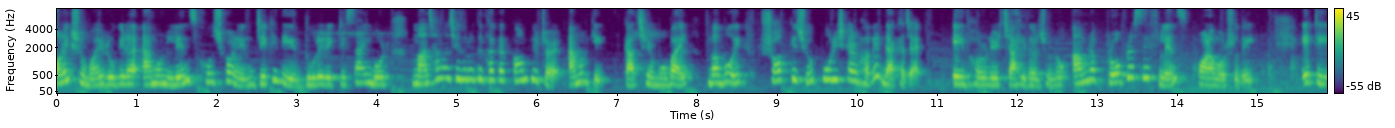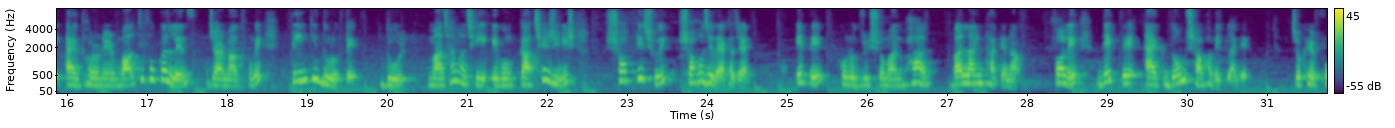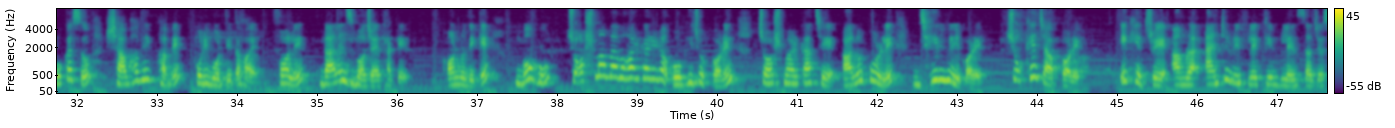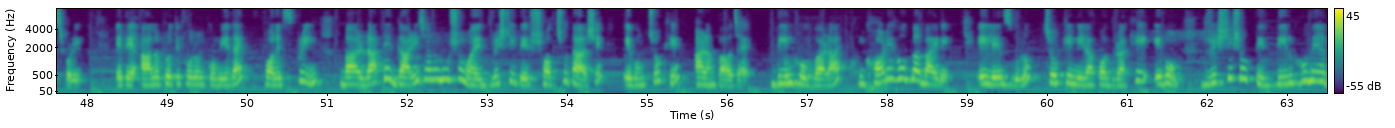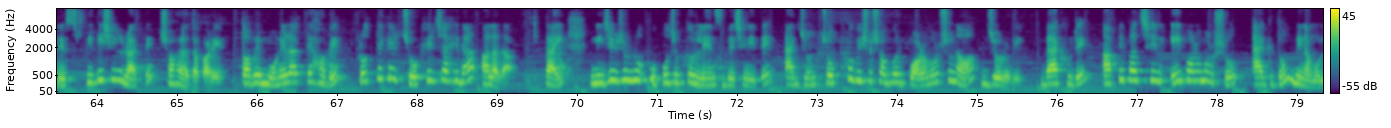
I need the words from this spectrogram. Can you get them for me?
অনেক সময় রোগীরা এমন লেন্স খোঁজ করেন যেটি দিয়ে দূরের একটি সাইনবোর্ড মাঝামাঝি দূরত্বে থাকা কম্পিউটার, এমনকি কাছের মোবাইল বা বই সবকিছু পরিষ্কারভাবে দেখা যায়। এই ধরনের চাহিদার জন্য আমরা প্রোগ্রেসিভ লেন্স পরামর্শ দেই। এটি এক ধরনের মাল্টিফোকাল লেন্স যার মাধ্যমে তিনটি দূরত্বে দূর, মাঝামাঝি এবং কাছের জিনিস সব কিছুই সহজে দেখা যায়। এতে কোনো দৃশ্যমান ভাগ বা লাইন থাকে না। ফলে দেখতে একদম স্বাভাবিক লাগে। চোখের ফোকাসও স্বাভাবিকভাবে পরিবর্তিত হয়, ফলে ব্যালেন্স বজায় থাকে। অন্যদিকে, বহু চশমা ব্যবহারকারীরা অভিযোগ করেন, চশমার কাছে আলো পড়লে ঝিলমিল করে, চোখে চাপ পড়ে। এক্ষেত্রে আমরা অ্যান্টি রিফ্লেকটিভ লেন্স সাজেস্ট করি। এতে আলো প্রতিফলন কমিয়ে দেয়, ফলে স্ক্রিন বা রাতে গাড়ি চালানোর সময় দৃষ্টিতে স্বচ্ছতা আসে এবং চোখে আরাম পাওয়া যায়। দিন হোক বা রাত, ঘরে হোক বা বাইরে, এই লেন্সগুলো চোখকে নিরাপদ রাখে এবং দৃষ্টিশক্তি দীর্ঘমেয়াদে স্থিতিশীল রাখতে সহায়তা করে। তবে মনে রাখতে হবে, প্রত্যেকের চোখের চাহিদা আলাদা। তাই নিজের জন্য উপযুক্ত লেন্স বেছে নিতে একজন চক্ষু বিশেষজ্ঞর পরামর্শ নেওয়া জরুরি। ব্যাকহুডে আপনি পাচ্ছেন এই পরামর্শ একদম বিনামূল্যে।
